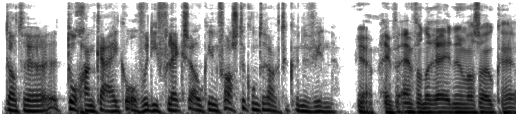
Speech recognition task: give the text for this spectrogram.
dat we toch gaan kijken of we die flex ook in vaste contracten kunnen vinden. Ja, een van, de redenen was ook hè,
